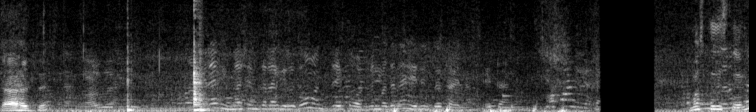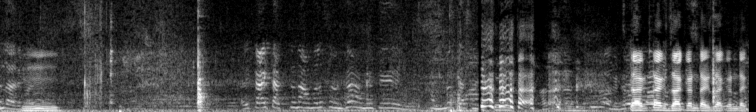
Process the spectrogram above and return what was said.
काय होते? आम्ही भीमाशंकरला गेलो होतो म्हणजे एक हॉटेलमध्ये ना हे दिलं खायला येताना. मस्त दिसतंय ना? हम्म. अरे काय टाकतं ना आम्हाला सांगा आम्ही ते थांबलो त्यासाठी टाक टाक झाकण टाक झाकण टाक.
